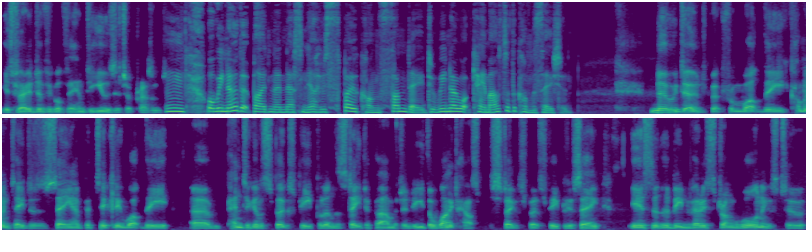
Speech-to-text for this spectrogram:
it's very difficult for him to use it at present. Mm. Well, we know that Biden and Netanyahu spoke on Sunday. Do we know what came out of the conversation? No, we don't. But from what the commentators are saying, and particularly what the um, Pentagon spokespeople and the State Department, indeed the White House spokespeople, are saying is that there have been very strong warnings to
